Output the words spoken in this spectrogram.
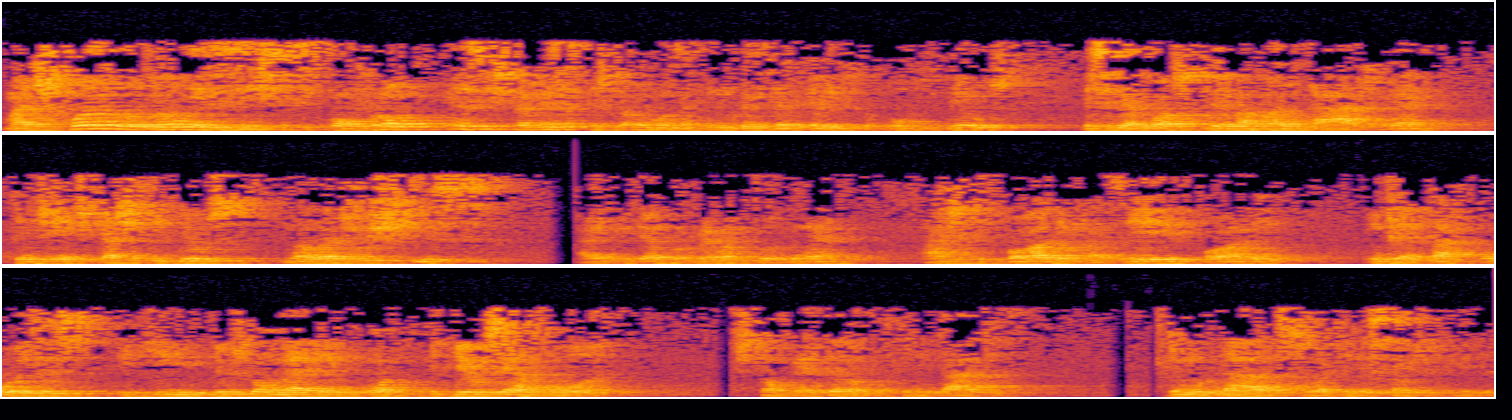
Mas quando não existe também essa questão, irmãos, aqui no meio da igreja, do povo de Deus, esse negócio de levar vantagem, né? Tem gente que acha que Deus não é justiça. Aí que é o problema todo, né? Acha que podem fazer, podem inventar coisas e que Deus não leva em conta que Deus é amor. Estão perdendo a oportunidade de mudar a sua direção de vida.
